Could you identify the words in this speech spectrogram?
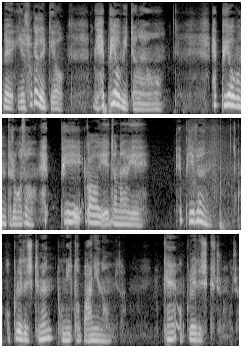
네, 이제 소개해드릴게요. 여기 해피업이 있잖아요. 해피업은 들어가서 해피가 얘잖아요, 얘. 해피는 업그레이드 시키면 돈이 더 많이 나옵니다. 이렇게 업그레이드 시켜주는 거죠.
